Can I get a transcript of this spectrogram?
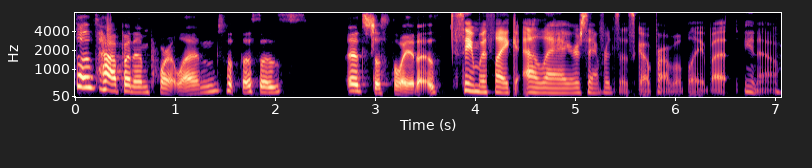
does happen in Portland. This is it's just the way it is. Same with like LA or San Francisco, probably, but you know,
